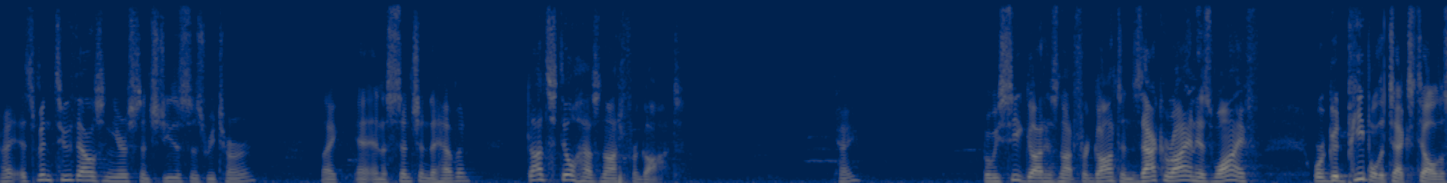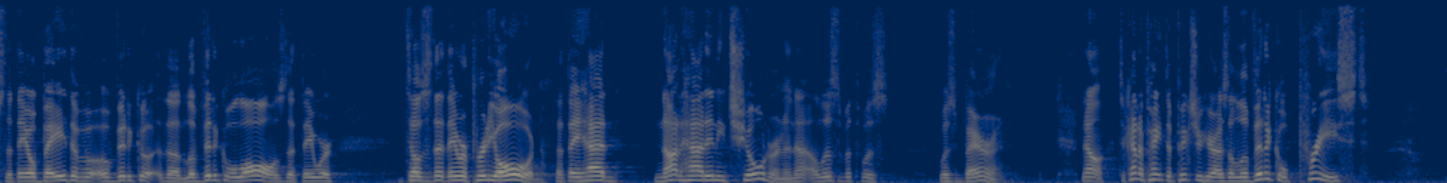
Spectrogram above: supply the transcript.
Right? It's been 2,000 years since Jesus' return, like an ascension to heaven. God still has not forgot. Okay? But we see God has not forgotten. Zechariah and his wife were good people, the text tells us, that they obeyed the Levitical, the Levitical laws, that they were, tells us that they were pretty old, that they had not had any children, and that Elizabeth was, was barren. Now, to kind of paint the picture here, as a Levitical priest,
